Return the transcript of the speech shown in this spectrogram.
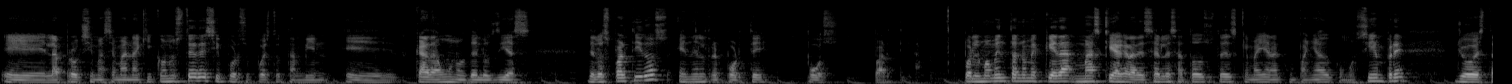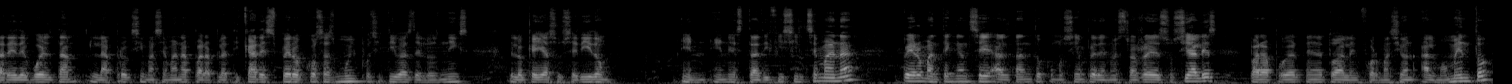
eh, la próxima semana aquí con ustedes y por supuesto también eh, cada uno de los días de los partidos en el reporte post partido. Por el momento no me queda más que agradecerles a todos ustedes que me hayan acompañado como siempre. Yo estaré de vuelta la próxima semana para platicar, espero, cosas muy positivas de los Knicks, de lo que haya sucedido en, en esta difícil semana. Pero manténganse al tanto, como siempre, de nuestras redes sociales para poder tener toda la información al momento.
